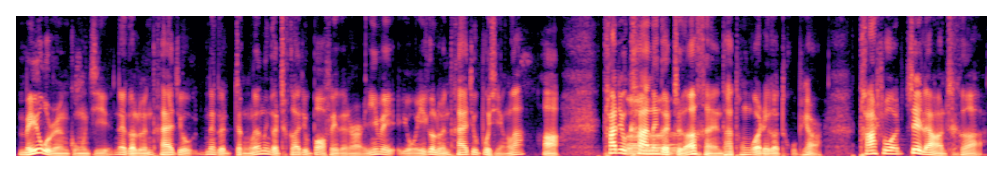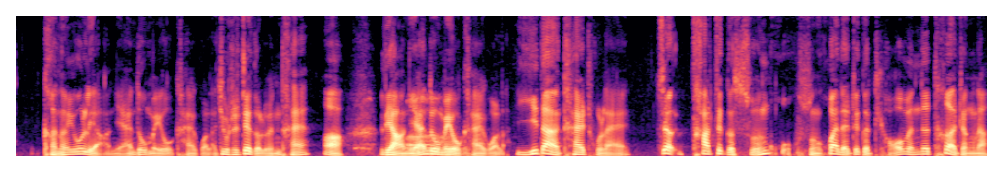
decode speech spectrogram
没有人攻击，那个轮胎就那个整个那个车就报废在这儿，因为有一个轮胎就不行了啊。他就看那个折痕，他通过这个图片，他说这辆车可能有两年都没有开过了，就是这个轮胎啊，两年都没有开过了。一旦开出来，这它这个损损坏的这个条纹的特征呢，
